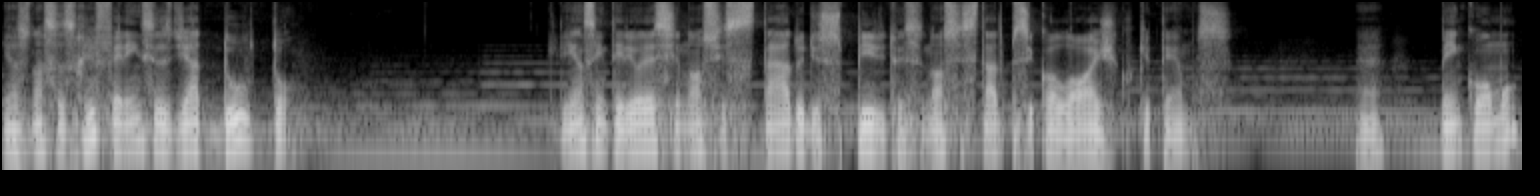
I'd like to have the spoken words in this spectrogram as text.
e as nossas referências de adulto. Criança interior é esse nosso estado de espírito, esse nosso estado psicológico que temos. Né? bem como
